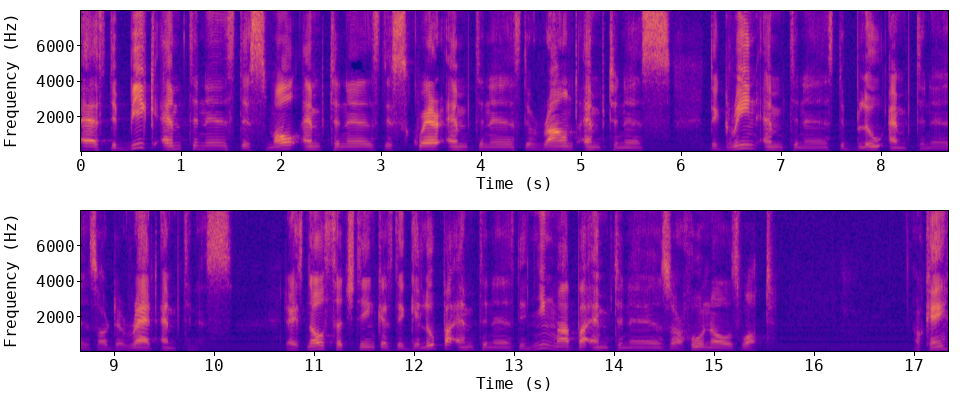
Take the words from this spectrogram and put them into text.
as the big emptiness, the small emptiness, the square emptiness, the round emptiness, the green emptiness, the blue emptiness, or the red emptiness. There is no such thing as the Gelugpa emptiness, the Nyingmapa emptiness, or who knows what. Okay?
